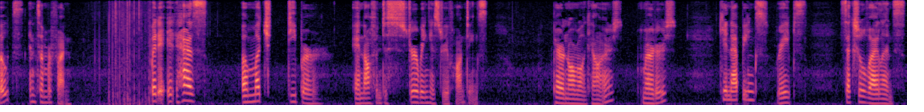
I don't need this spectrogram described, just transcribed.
boats, and summer fun. But it, has a much deeper and often disturbing history of hauntings, paranormal encounters, murders, kidnappings, rapes, sexual violence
